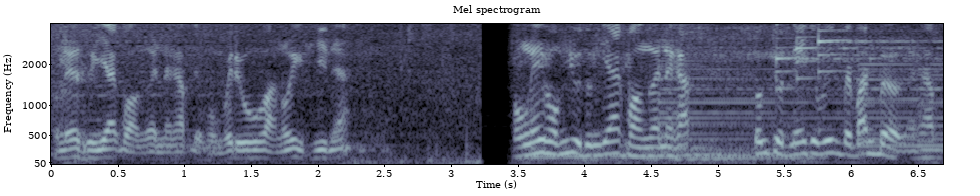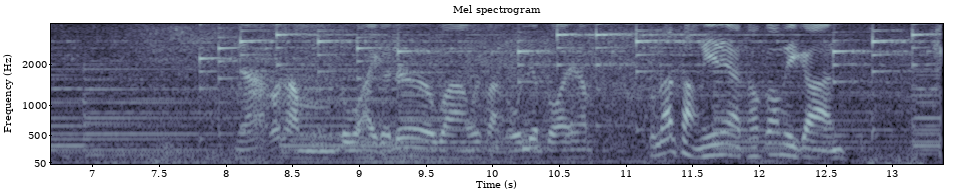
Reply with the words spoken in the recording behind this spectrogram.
ตรงนี้คือแยกบ่อเงินนะครับเดี๋ยวผมไปดูฝั่งนู้นอีกทีนะตรงนี้ผมอยู่ตรงแยกบ่อเงินนะครับ ตรงจุดนี้จะวิ่งไปบ้านเบิกนะครับเนี่ยก็ทำตัว I-Girder วางไว้ฝั่งนู้นเรียบร้อยครับ ตรงด้านฝั่งนี้เนี่ยเขาก็มีการเท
